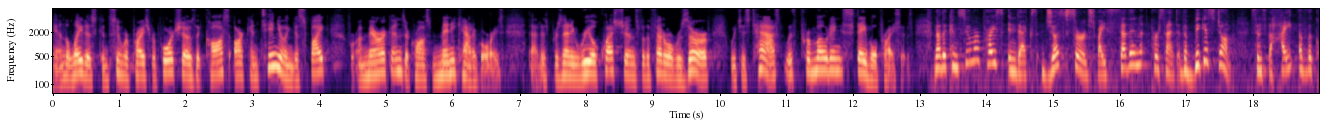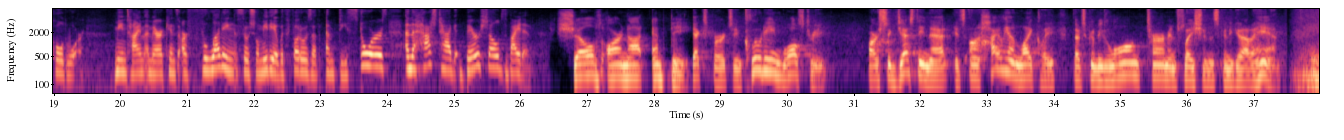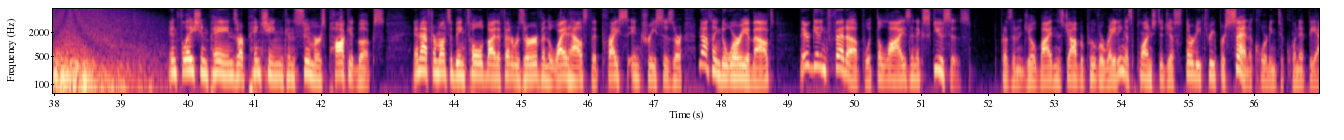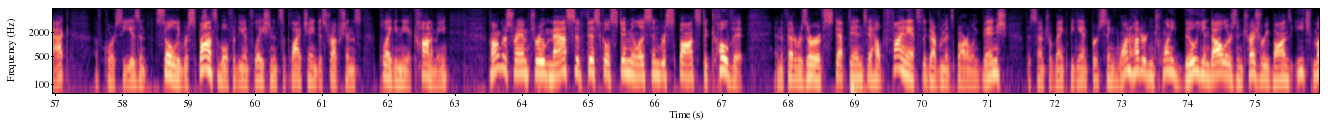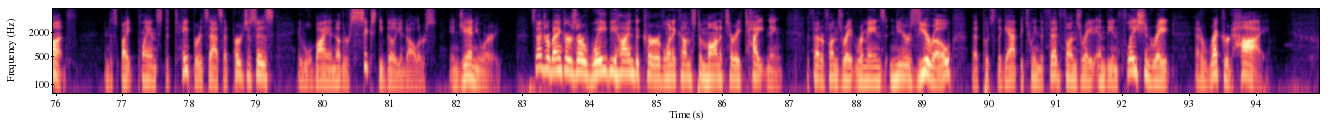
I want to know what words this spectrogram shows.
And the latest consumer price report shows that costs are continuing to spike for Americans across many categories. That is presenting real questions for the Federal Reserve, which is tasked with promoting stable prices. Now, the consumer price index just surged by 7%, the biggest jump since the height of the Cold War. Meantime, Americans are flooding social media with photos of empty stores and the hashtag Bare Shelves are not empty. Experts, including Wall Street, are suggesting that it's un- highly unlikely that it's going to be long term inflation that's going to get out of hand. Inflation pains are pinching consumers' pocketbooks. And after months of being told by the Federal Reserve and the White House that price increases are nothing to worry about, they're getting fed up with the lies and excuses. President Joe Biden's job approval rating has plunged to just 33%, according to Quinnipiac. Of course, he isn't solely responsible for the inflation and supply chain disruptions plaguing the economy. Congress rammed through massive fiscal stimulus in response to COVID, and the Federal Reserve stepped in to help finance the government's borrowing binge. The central bank began purchasing $120 billion in Treasury bonds each month. And despite plans to taper its asset purchases, it will buy another $60 billion in January. Central bankers are way behind the curve when it comes to monetary tightening. The Fed funds rate remains near zero. That puts the gap between the Fed funds rate and the inflation rate at a record high.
